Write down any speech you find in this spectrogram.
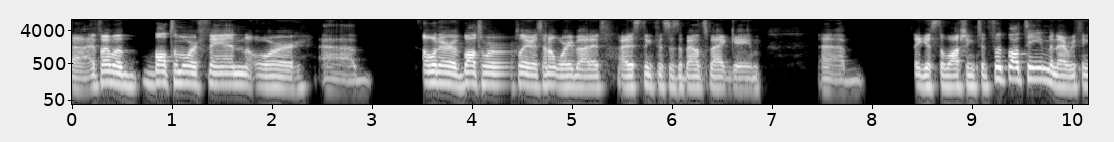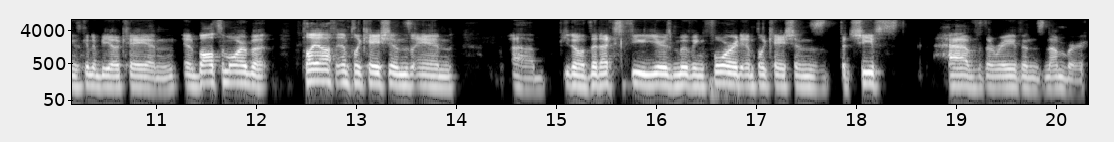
Uh, if I'm a Baltimore fan or uh, owner of Baltimore players, I don't worry about it. I just think this is a bounce back game. Um, against the Washington football team, and everything's going to be okay in in Baltimore. But playoff implications and uh, you know the next few years moving forward implications. The Chiefs have the Ravens number.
